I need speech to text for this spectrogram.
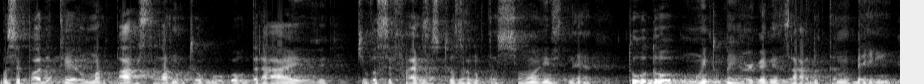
você pode ter uma pasta lá no teu Google Drive que você faz as suas anotações, né? tudo muito bem organizado também,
